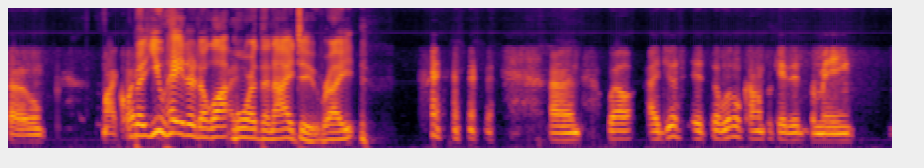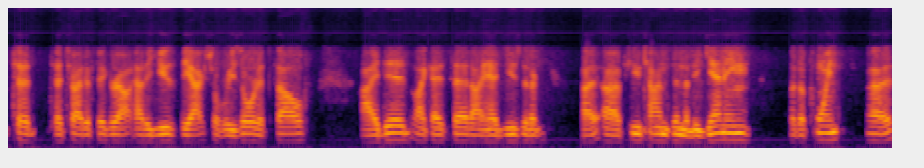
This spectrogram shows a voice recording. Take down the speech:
So my question. But you hate it a lot I- more than I do, right? Um, well, I just it's a little complicated for me to to try to figure out how to use the actual resort itself. I did, like I said, I had used it a, a, a few times in the beginning for the points uh,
